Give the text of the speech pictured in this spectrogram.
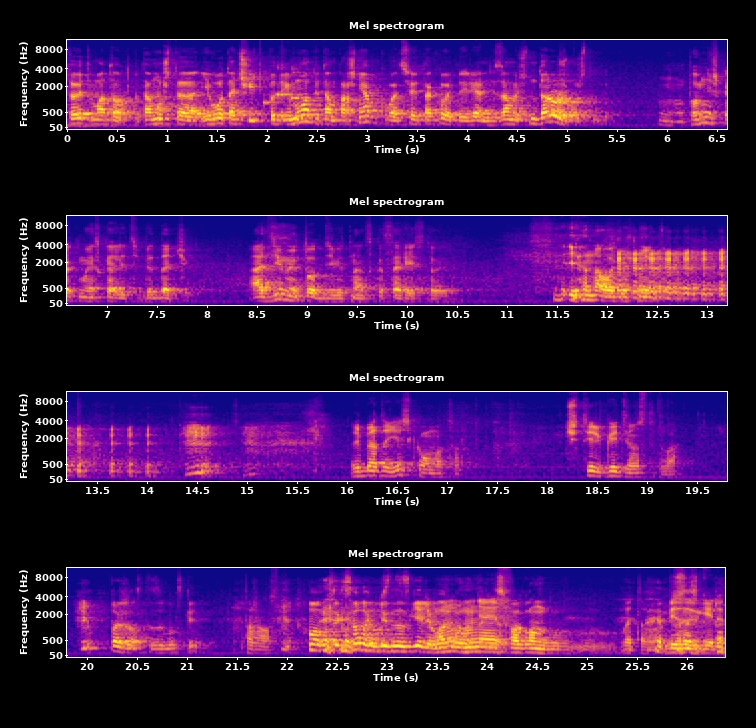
то это мотор. Потому что его точить под ремонт, и там поршня покупать, все это такое, это реально замочь. Ну, дороже просто будет. Помнишь, как мы искали тебе датчик? Один и тот 19 косарей стоит. И аналогов нет. Ребята, есть у кого мотор? 4G92. Пожалуйста, забыл сказать. Пожалуйста. Он сексолог бизнес-геля. У у меня есть вагон в этом бизнес-геле.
